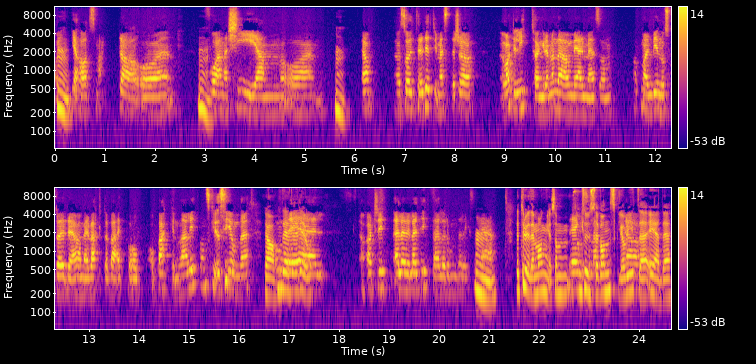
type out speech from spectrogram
og Mm. ikke ha smerter og eh, Mm. få energi igjen. Og eh, Mm. ja. Og så i tredje trimester så ble det litt tyngre, men det er jo mer med sånn at man blir noe større, har mer vekt å bære på, og backen. Det er litt vanskelig å si om det, Ja, om det, det, det er er artritt eller ledditt, eller om det liksom er Mm. Det tror jeg det er mange som, Det er som syns er vanskelig å Ja. vite. Er det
